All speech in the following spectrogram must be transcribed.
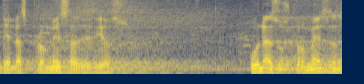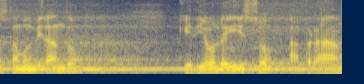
de las promesas de Dios. Una de sus promesas estamos mirando que Dios le hizo a Abraham.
